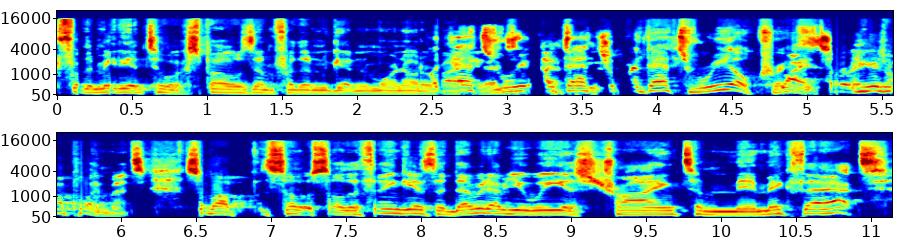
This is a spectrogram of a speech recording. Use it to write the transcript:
for the media to expose them for them to get more notoriety. But that's, that's, re- that's, that's, but that's real, Chris. Right. So here's my point, Vince. So my, so so the thing is, the WWE is trying to mimic that.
